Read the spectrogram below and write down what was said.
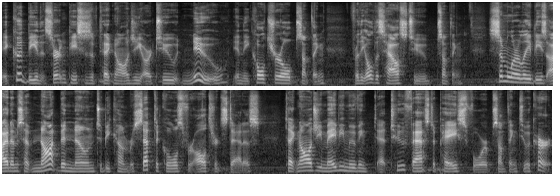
it could be that certain pieces of technology are too new in the cultural something for the oldest house to something. Similarly, these items have not been known to become receptacles for altered status. Technology may be moving at too fast a pace for something to occur.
